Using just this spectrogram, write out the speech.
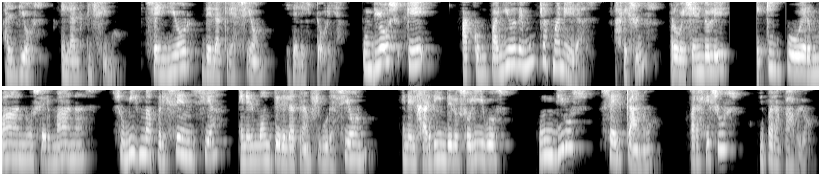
al Dios, el Altísimo, Señor de la creación y de la historia. Un Dios que acompañó de muchas maneras a Jesús, proveyéndole equipo, hermanos, hermanas, su misma presencia en el monte de la transfiguración, en el jardín de los olivos, un Dios cercano para Jesús y para Pablo.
